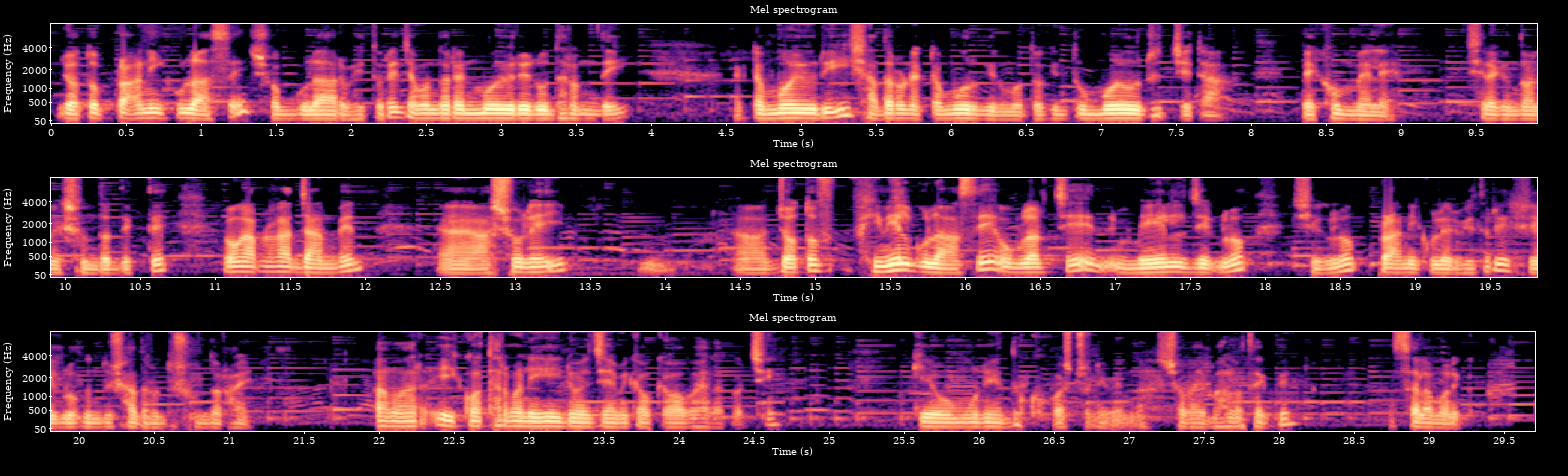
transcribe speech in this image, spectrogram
যত প্রাণীগুলো আছে, সবগুলার ভিতরে, যেমন ধরেন ময়ূরের উদাহরণ দেই, একটা ময়ূরী সাধারণ একটা মুরগির মতো, কিন্তু ময়ূর যেটা, পেখম মেলে। সেটা কিন্তু অনেক সুন্দর দেখতে। এবং আপনারা জানবেন আসলেই যত ফিমেলগুলো আছে, ওগুলোর চেয়ে মেল যেগুলো, সেগুলো প্রাণীকুলের ভিতরে, সেগুলো কিন্তু সাধারণত সুন্দর হয়। আমার এই কথার মানে এই নয় যে আমি কাউকে অবহেলা করছি। কেউ মনে দুঃখ কষ্ট নেবেন না। সবাই ভালো থাকবেন। আসসালামু আলাইকুম।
